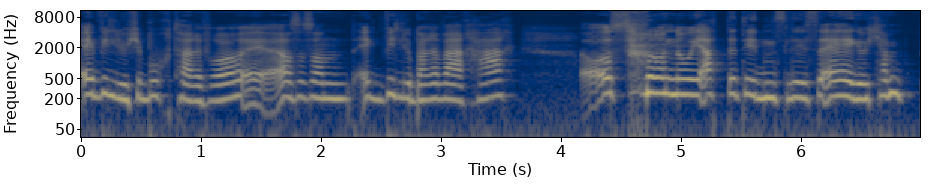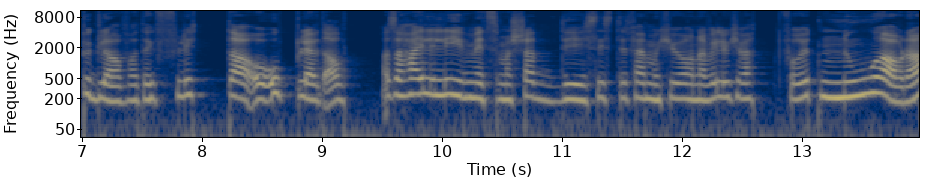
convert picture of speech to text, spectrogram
Jeg vil jo ikke bort herifra. Altså sånn, Jeg vil jo bare være her. Og så nå i ettertidens lys er jeg jo kjempeglad for at jeg flytta og opplevde alt. Altså hele livet mitt som har skjedd de siste 25 årene, jeg ville jo ikke vært foruten noe av det.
